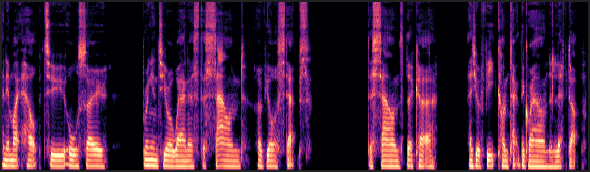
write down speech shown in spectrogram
And it might help to also bring into your awareness the sound of your steps, the sounds that occur as your feet contact the ground and lift up.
